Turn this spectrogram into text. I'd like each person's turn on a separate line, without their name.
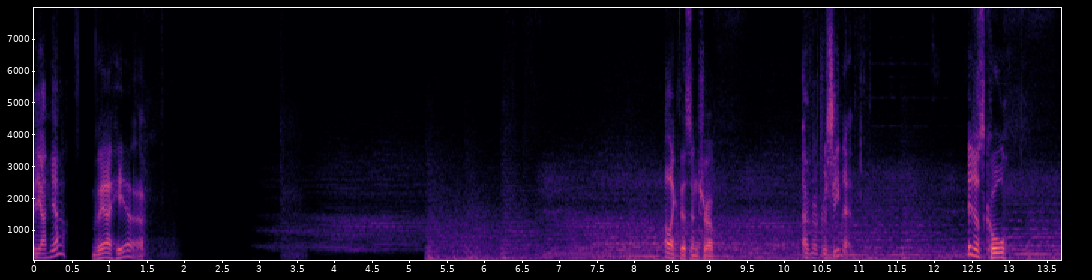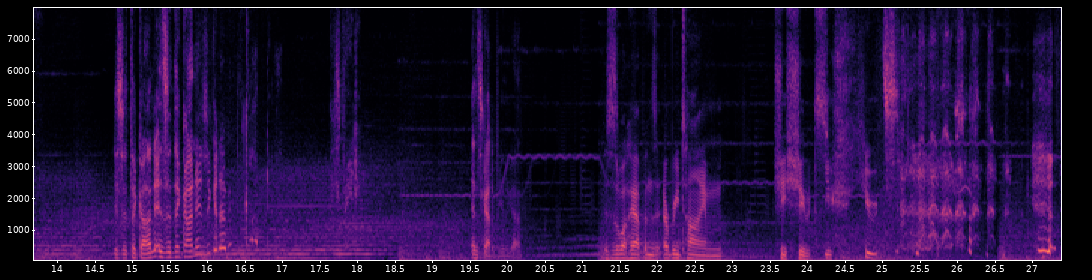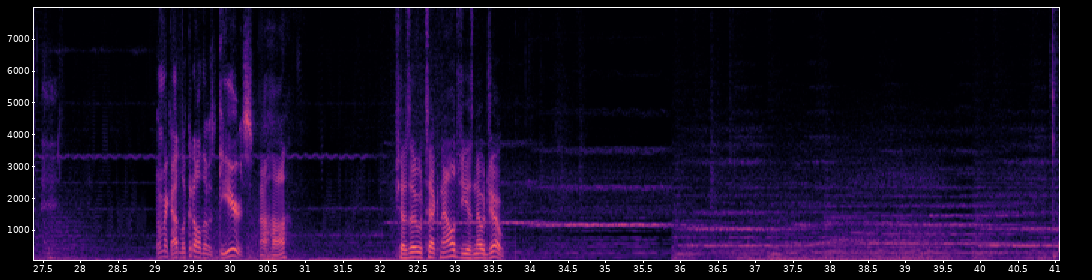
Yeah, yeah.
Wer here? I like this intro.
I've never seen it.
It's just cool.
Is it the gun? Is it the gun? Is it gonna be the gun? He's waiting. It's gotta be the gun.
This is what happens every time she shoots.
You shoots. oh my god, look at all those gears.
Uh huh. Chozo technology is no joke.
